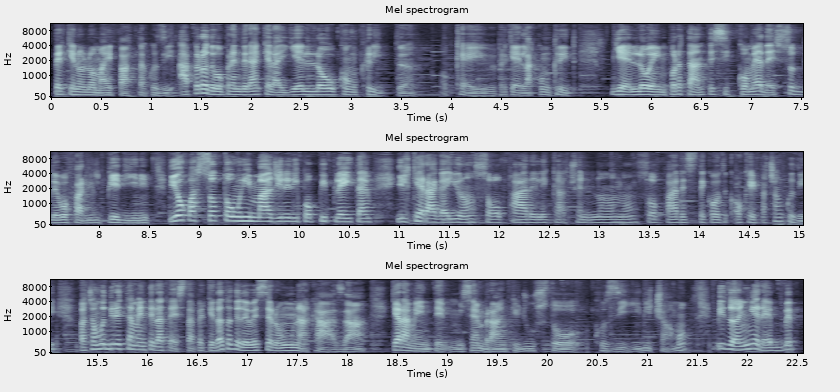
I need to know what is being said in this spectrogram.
perché non l'ho mai fatta così. Ah, però devo prendere anche la Yellow Concrete ok? Perché la concrete yellow è importante siccome adesso devo fargli i piedini. Io qua sotto ho un'immagine di Poppy Playtime, il che raga io non so fare le cacce, cioè non, non so fare queste cose. Ok, facciamo così, facciamo direttamente la testa perché dato che deve essere una casa, chiaramente mi sembra anche giusto così, diciamo, bisognerebbe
